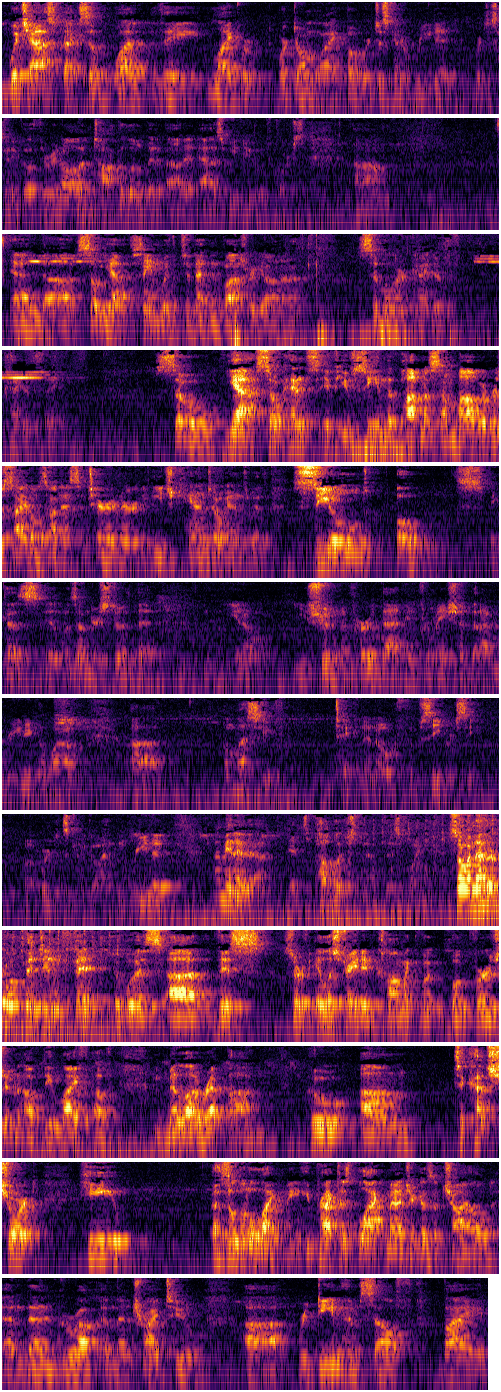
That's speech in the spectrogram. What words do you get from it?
which aspects of what they like or, or don't like, but we're just going to read it. We're just going to go through it all and talk a little bit about it as we do, of course. Um, and uh, so, yeah, same with Tibetan Vajrayana, similar kind of kind of thing. So yeah, so hence, if you've seen the Padmasambhava recitals on Esoteric Nerd, each canto ends with sealed because it was understood that you know you shouldn't have heard that information that I'm reading aloud uh, unless you've taken an oath of secrecy. But we're just going to go ahead and read it. I mean, it, uh, it's published at this point. So another book that didn't fit was uh, this sort of illustrated comic book, book version of the life of Milarepa, who, um, to cut short, he is a little like me. He practiced black magic as a child and then grew up and then tried to uh, redeem himself by,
